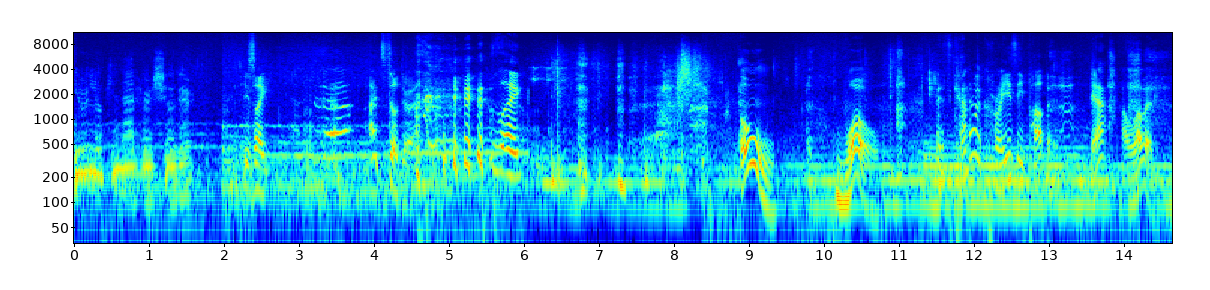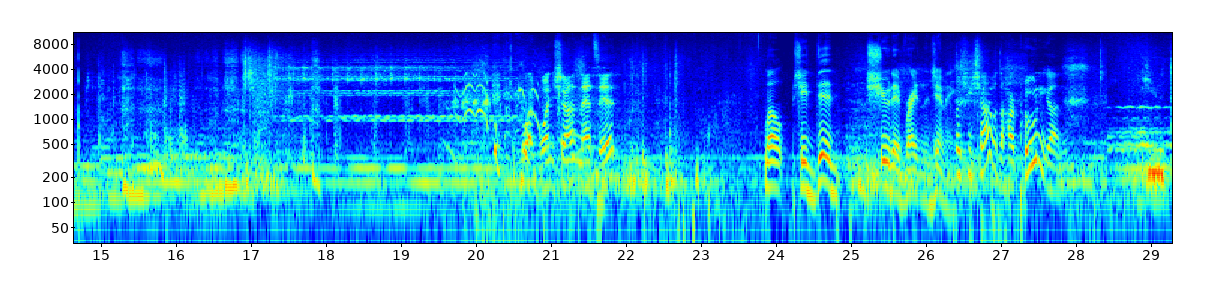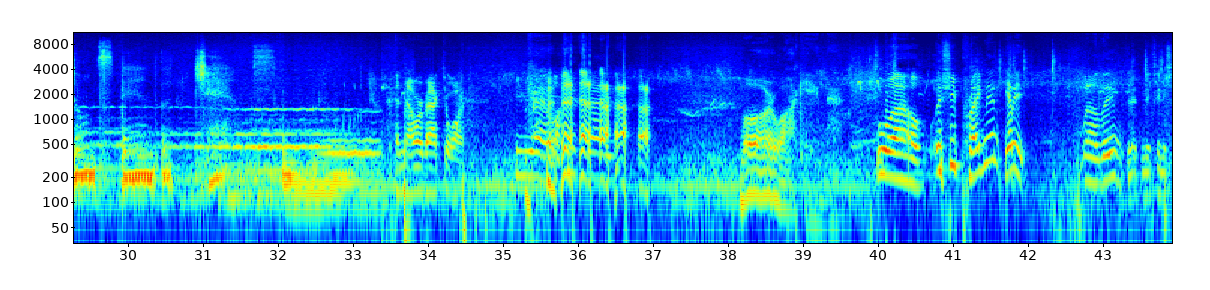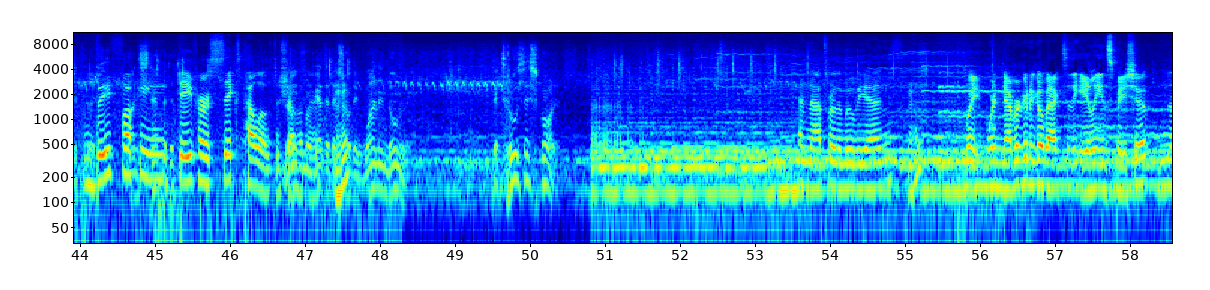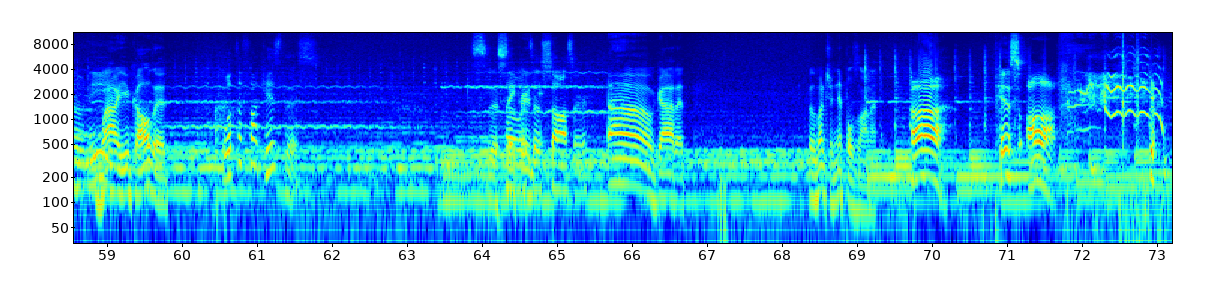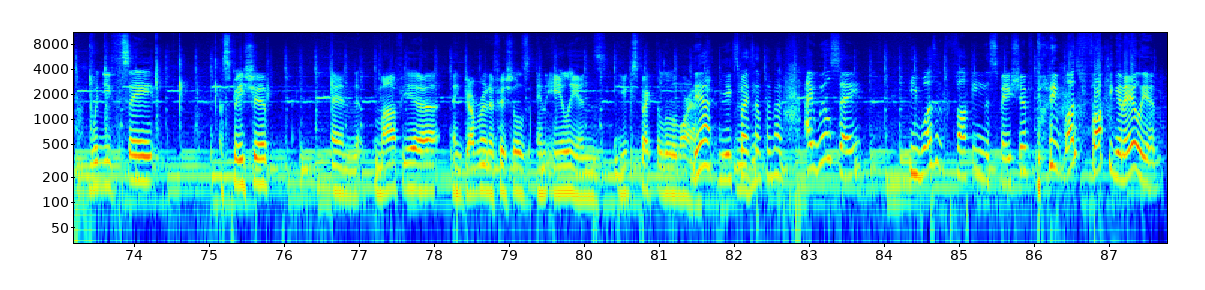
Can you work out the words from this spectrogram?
You're looking at her, sugar. He's like, "Yeah, I'd still do it. It's like, Oh, whoa. it's kind of a crazy puppet. Yeah, I love it. what, one shot and that's it? Well, she did shoot it right in the jimmy. But she shot it with a harpoon gun. You don't stand a chance. And now we're back to walking. Yeah, what is? More walking. Wow. Is she pregnant? Wait. Well, they Let me finish it first. they fucking gave her six pillows to shove Don't forget that I saw the one and only. The truth is fallen. And that's where the movie ends. Mm-hmm. Wait, we're never gonna go back to the alien spaceship? No need. Wow, you called it. What the fuck is this? It's the Oh, sacred. it's a saucer. Oh, got it. With a bunch of nipples on it. Ah, piss off. when you say a spaceship and mafia and government officials and aliens, you expect a little more action. Yeah, you expect something better. I will say, he wasn't fucking the spaceship, but he was fucking an alien.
